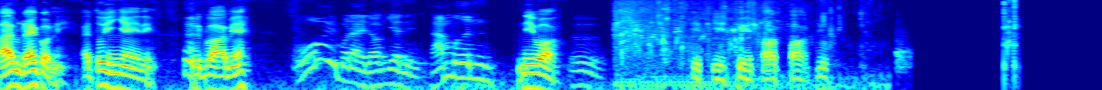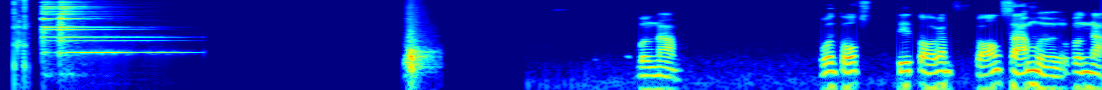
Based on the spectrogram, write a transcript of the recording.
ลายมันได้ก่อนนี่ไอ้ตัวใหญ่ๆนี่คิดว่าไหมโอ้ยบ่ได้ดอกเบี้ยนี่สามหมื่นนี่บ่เออปิดปิดปิดปอดปอดอยู่เบิ่งน้ำฝนตกติดต่อกันสองสามมือเบิ่งน้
